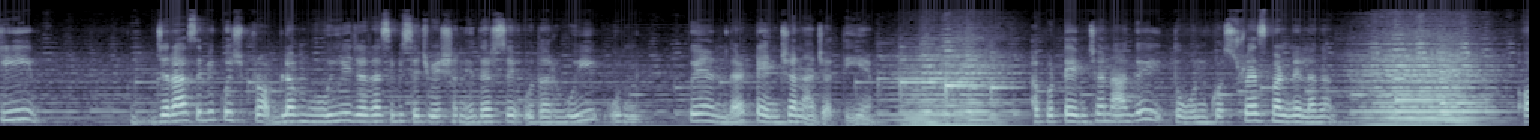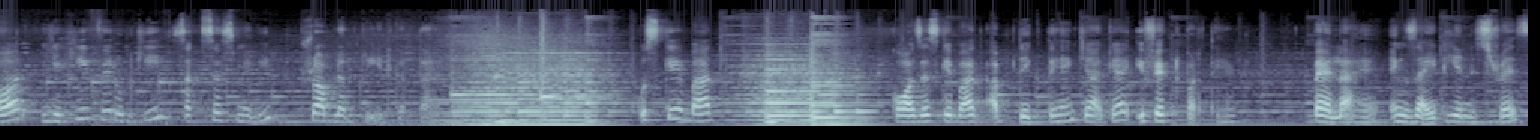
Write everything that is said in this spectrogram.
कि ज़रा से भी कुछ प्रॉब्लम हुई, ज़रा से भी सिचुएशन इधर से उधर हुई, उनके अंदर टेंशन आ जाती है। अब वो टेंशन आ गई तो उनको स्ट्रेस बढ़ने लगा। और यही फिर उनकी सक्सेस में भी प्रॉब्लम क्रिएट करता है। उसके बाद कॉजेस के बाद अब देखते हैं क्या क्या इफ़ेक्ट पड़ते हैं। पहला है एंजाइटी एंड स्ट्रेस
